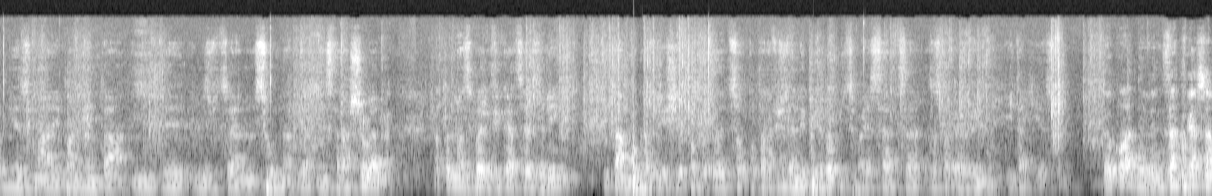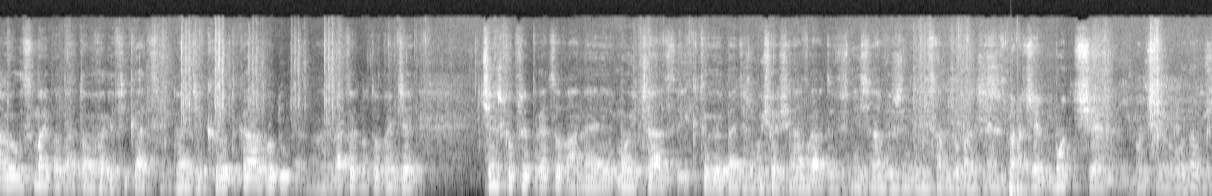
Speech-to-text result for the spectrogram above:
kto mnie zna i pamięta, nigdy nie rzucałem słów na wiatr, nie straszyłem. Natomiast weryfikacja jest ring i tam pokazuje się, pod- co potrafisz najlepiej robić, swoje serce zostawiasz w ringu. I taki jestem. Dokładnie, więc zapraszamy ósmego na tą weryfikację. Będzie krótka albo długa. No, na pewno to będzie ciężko przepracowany mój czas i który będziesz musiał się naprawdę wznieść na wyżyny i sam zobaczyć. Więc bracie, módl się, bądź było dobrze.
